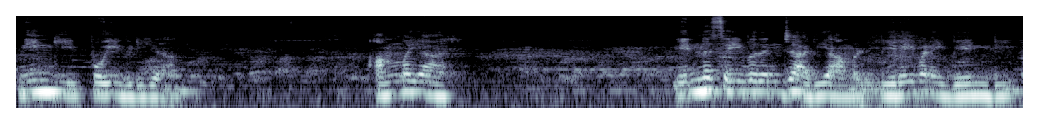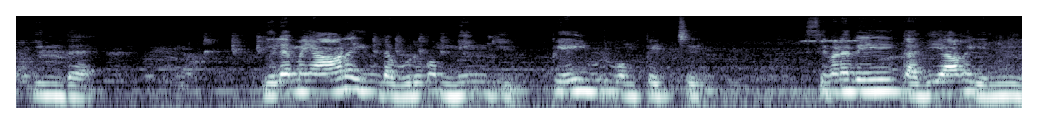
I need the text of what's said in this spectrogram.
நீங்கி போய் விடுகிறான். அம்மையார் என்ன செய்வதென்று அறியாமல் இறைவனை வேண்டி இந்த இளமையான இந்த உருவம் நீங்கி பேய் உருவம் பெற்று சிவனவே கதியாக எண்ணி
